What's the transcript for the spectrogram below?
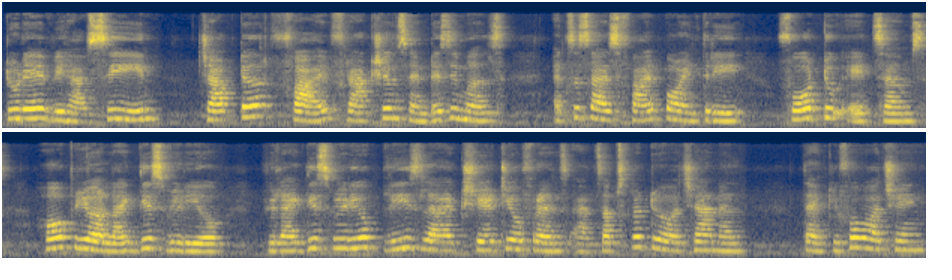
Today we have seen chapter 5 fractions and decimals exercise 5.3 4 to 8 sums. Hope you all like this video. If you like this video please like, share to your friends and subscribe to our channel. Thank you for watching.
